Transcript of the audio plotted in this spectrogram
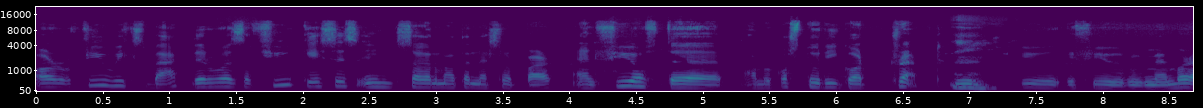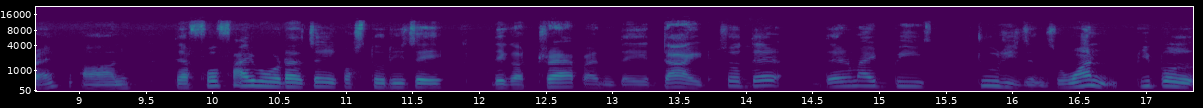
or few weeks back there was a few cases in Sagarmatha national park and few of the हाम्रो कस्तुरी got trapped you if you remember है अनि त्यहाँ फोर फाइभवटा चाहिँ कस्तुरी चाहिँ they got trap and they died so there there might be two reasons one people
